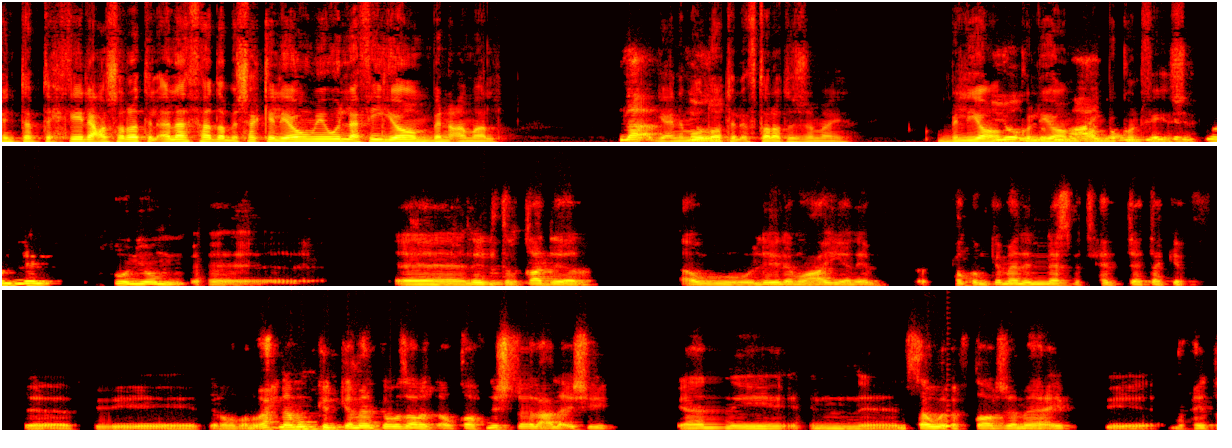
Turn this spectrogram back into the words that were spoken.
انت بتحكي لي عشرات الالاف هذا بشكل يومي ولا في يوم بنعمل؟ لا يعني موضوع الإفطارات الجماعيه باليوم يوم. كل يوم عم بكون في شيء يكون يوم آه، آه، ليلة القدر أو ليلة معينة بحكم كمان الناس بتحب تعتكف آه، في في رمضان. وإحنا ممكن كمان كوزارة أوقاف نشتغل على شيء يعني نسوي إفطار جماعي في محيط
